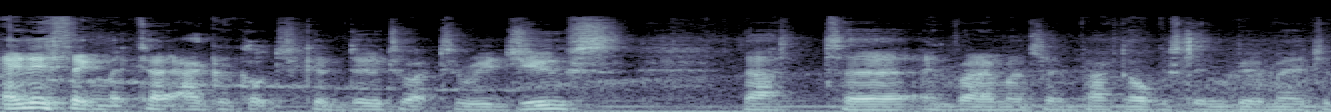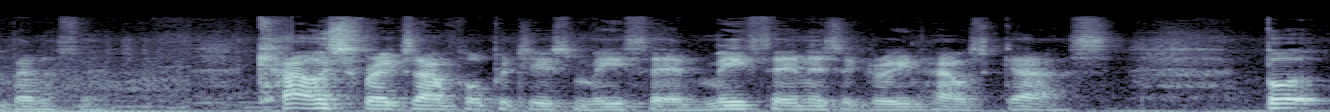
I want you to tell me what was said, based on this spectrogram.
Anything that agriculture can do to actually reduce that uh, environmental impact obviously would be a major benefit. Cows, for example, produce methane. Methane is a greenhouse gas. But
